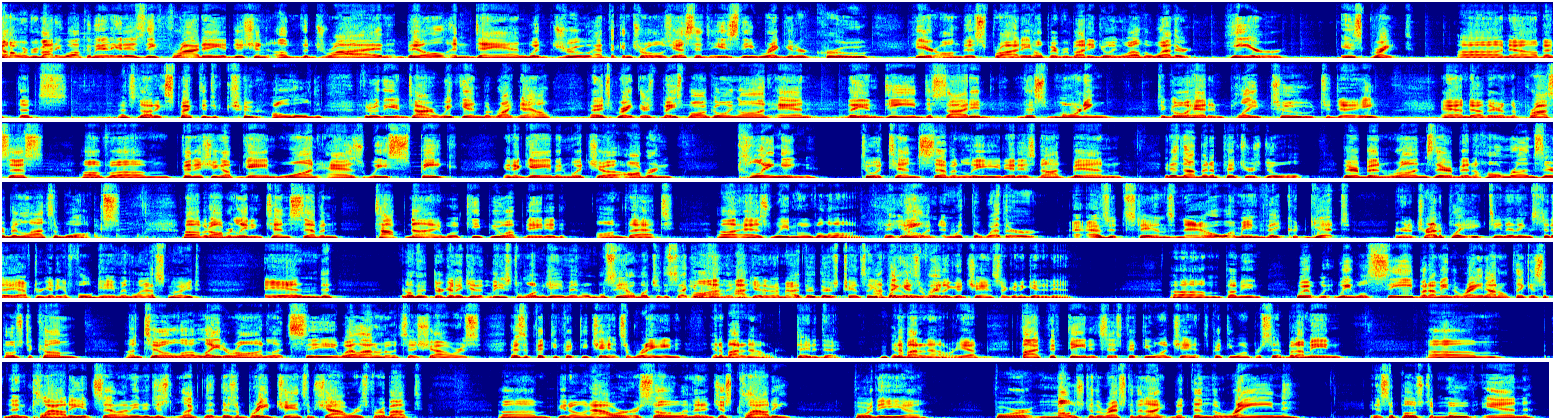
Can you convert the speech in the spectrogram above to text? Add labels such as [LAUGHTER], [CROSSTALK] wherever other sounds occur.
Hello, everybody. Welcome in. It is the Friday edition of The Drive. Bill and Dan with Drew at the controls. Yes, it is the regular crew here on this Friday. Hope everybody doing well. The weather here is great. Uh, now that that's that's not expected [LAUGHS] to hold through the entire weekend, but right now uh, it's great. There's baseball going on, and they indeed decided this morning to go ahead and play two today and uh, they're in the process of um, finishing up game one as we speak in a game in which uh, Auburn clinging to a 10-7 lead. It has not been it has not been a pitcher's duel. There have been runs, there have been home runs, there have been lots of walks. Uh, but Auburn leading 10-7, top nine. We'll keep you updated on that uh, as we move along. You know, and, and with the weather as it stands now, I mean, they could get. They're going to try to play 18 innings today after getting a full game in last night, and you know they're, they're going to get at least one game in. and We'll see how much of the second Oh, game I- they can I- get in. I mean, I, there, there's a chance they can I play think it's a whole really good chance they're going to get it in. Um, I mean, we, we, we will see, but I mean, the rain I don't think is supposed to come until uh, later on. Let's see. Well, I don't know. It says showers. There's a 50 50 chance of rain in about an hour. day to day. In about an hour, yeah. 515, it says 51 chance, 51%. But I mean, um, then cloudy itself. I mean, it just like the, there's a brief chance of showers for about, um, you know, an hour or so, and then it just cloudy for the, uh, for most of the rest of the night. But then the rain is supposed to move in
